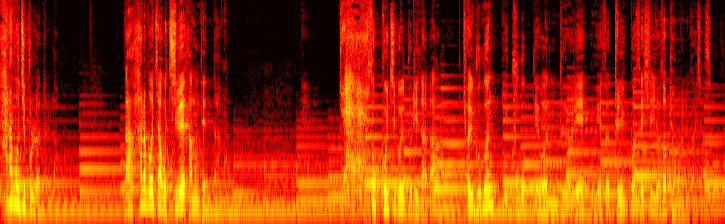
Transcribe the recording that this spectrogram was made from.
할아버지 불러달라고. 나 할아버지하고 집에 가면 된다고. 네. 계속 고집을 부리다가 결국은 이 구급대원들에 의해서 들것에 실려서 병원을 가셨습니다.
